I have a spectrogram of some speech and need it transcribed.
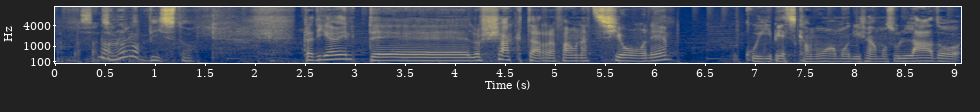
Abbastanza no, incredibile. non l'ho visto. Praticamente lo Shakhtar fa un'azione in cui pesca un uomo, diciamo, sul lato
